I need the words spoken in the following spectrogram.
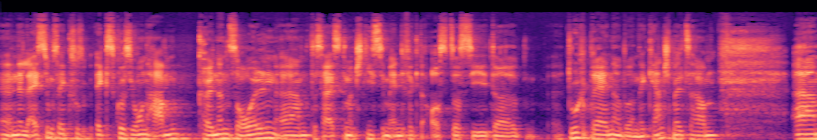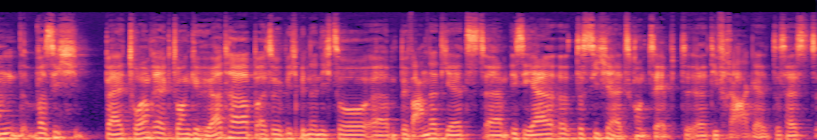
eine Leistungsexkursion haben können sollen. Ähm, das heißt, man schließt im Endeffekt aus, dass sie da durchbrennen oder eine Kernschmelze haben. Ähm, was ich bei Thoriumreaktoren gehört habe, also ich bin da nicht so äh, bewandert jetzt, äh, ist eher das Sicherheitskonzept äh, die Frage. Das heißt,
